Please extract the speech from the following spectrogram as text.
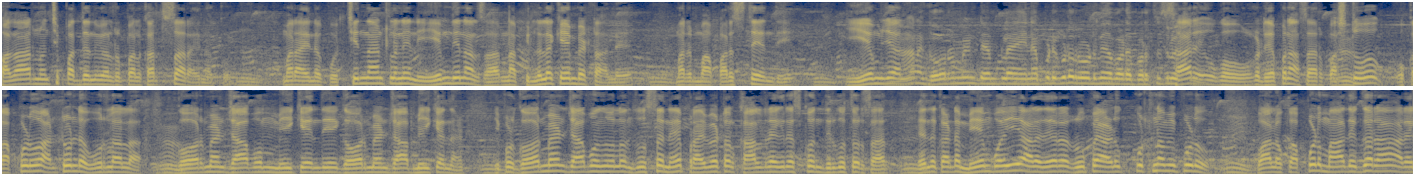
పదహారు నుంచి పద్దెనిమిది వేల రూపాయలు ఖర్చు సార్ ఆయనకు. మరి ఆయనకు వచ్చిన దాంట్లో నేను ఏం తినాలి సార్? నా పిల్లలకి ఏం పెట్టాలి? మరి మా పరిస్థితి ఏంది? ఏం చేయాలి? గవర్నమెంట్ ఎంప్లాయ్ అయినప్పటికీ కూడా రోడ్డు మీద పడే పరిస్థితులు సార్ ఒక ఒకటి చెప్పనా సార్? ఫస్ట్ ఒకప్పుడు అంటుండే ఊర్లలో గవర్నమెంట్ జాబ్ మీకేంది? గవర్నమెంట్ జాబ్ మీకేంది? అని. ఇప్పుడు గవర్నమెంట్ జాబ్ ఉన్న వాళ్ళని చూస్తేనే ప్రైవేట్ వాళ్ళు కాళ్ళు ఎగరేసుకొని తిరుగుతారు సార్. ఎందుకంటే మేము పోయి వాళ్ళ దగ్గర రూపాయి అడుక్కుంటున్నాం ఇప్పుడు. వాళ్ళు ఒకప్పుడు మా దగ్గర అరే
